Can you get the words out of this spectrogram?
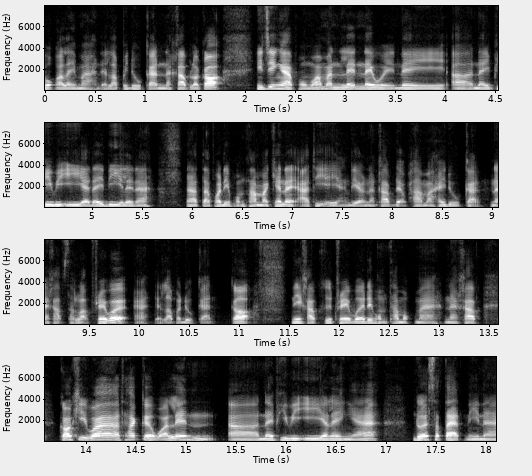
พวกอะไรมาเดี๋ยวเราไปดูกันนะครับแล้วก็จริงๆอะผมว่ามันเล่นในในใน PVE อะได้ดีเลยนะแต่พอดีผมทำมาแค่ใน RTA อย่างเดียวนะครับเดี๋ยวพามาให้ดูกันนะครับสำหรับเทรเวอร์อะเดี๋ยวเรามาดูกันก็นี่ครับคือเทรเวอร์ที่ผมทำออกมานะครับก็คิดว่าถ้าเกิดว่าเล่นใน PVE อะไรอย่างเงี้ย ด้วยสแตทนี้นะ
